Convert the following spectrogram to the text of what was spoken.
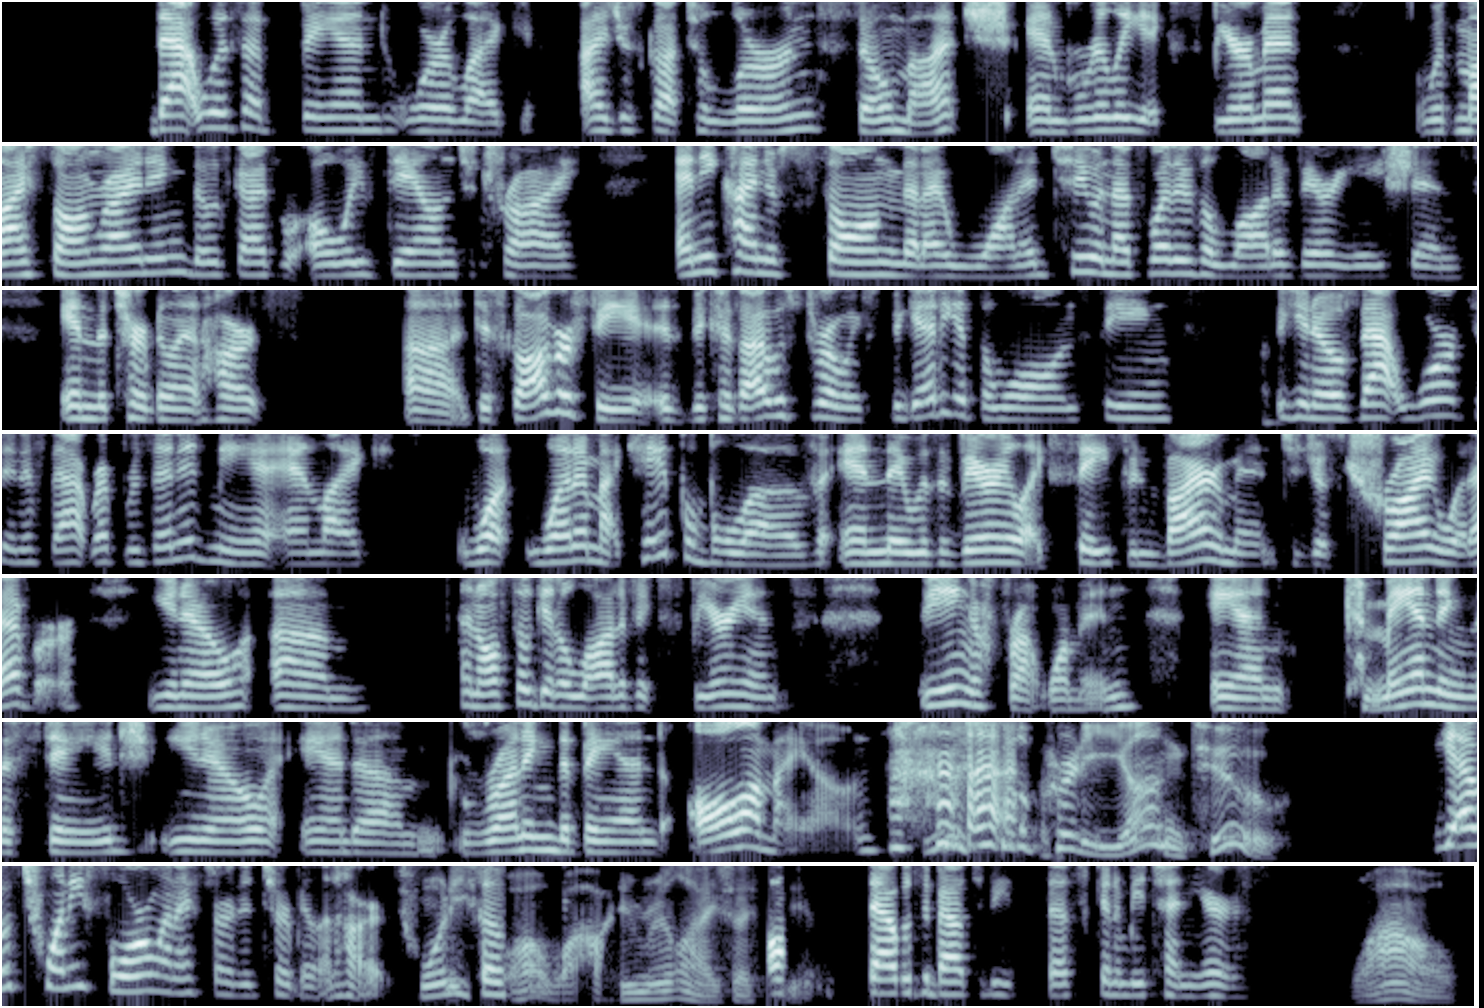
that was a band where like I just got to learn so much and really experiment with my songwriting. Those guys were always down to try any kind of song that I wanted to. And that's why there's a lot of variation in the Turbulent Hearts uh, discography, is because I was throwing spaghetti at the wall and seeing, you know, if that worked and if that represented me and like what what am I capable of? And there was a very like safe environment to just try whatever, you know. Um, and also get a lot of experience being a front woman and commanding the stage, you know, and um, running the band all on my own. You were still pretty young too. Yeah, I was 24 when I started Turbulent Hearts. 20. So oh, wow. I didn't realize. I, Oh. that was about to be, that's going to be 10 years. wow.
